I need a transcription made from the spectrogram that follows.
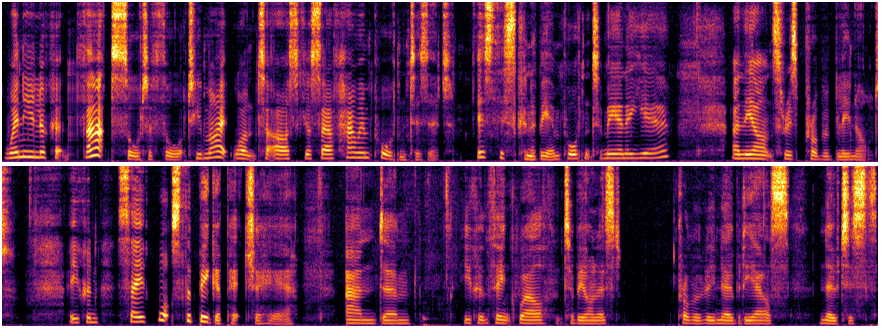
when you look at that sort of thought you might want to ask yourself how important is it? Is this going to be important to me in a year? And the answer is probably not you can say, what's the bigger picture here? And um, you can think, well, to be honest, probably nobody else noticed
